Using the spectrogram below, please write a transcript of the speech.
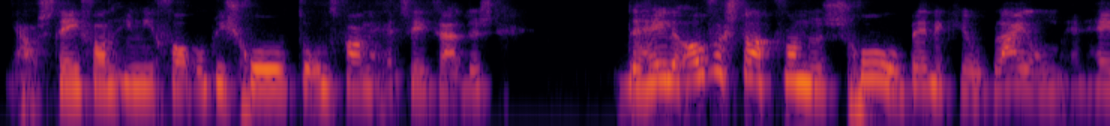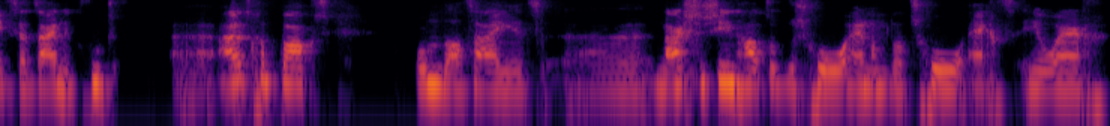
ja, Stefan in ieder geval op die school te ontvangen, et cetera. Dus de hele overstap van de school ben ik heel blij om en heeft uiteindelijk goed uh, uitgepakt omdat hij het uh, naar zijn zin had op de school en omdat school echt heel erg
